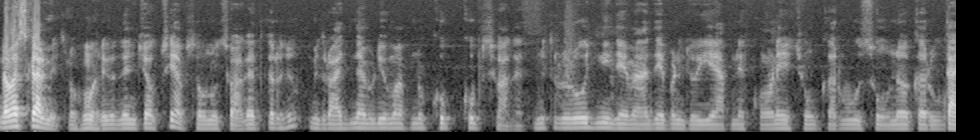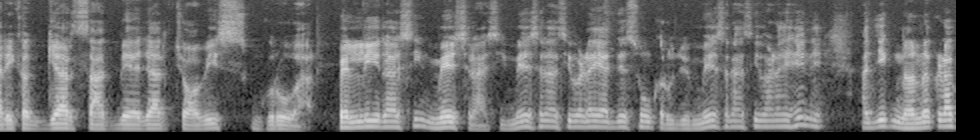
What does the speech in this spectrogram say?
નમસ્કાર મિત્રો, હું હરિવર્ધન ચોકસી, આપ સૌનું સ્વાગત કરું છું. મિત્રો, આજના વિડીયોમાં આપનું ખૂબ ખૂબ સ્વાગત. મિત્રો, રોજની જેમ આજે પણ જોઈએ આપને કોણે શું કરવું, શું ન કરવું. તારીખ અગિયાર સાત બે હજાર ચોવીસ, ગુરુવાર. પહેલી રાશિ મેષ રાશિ. મેષ રાશિવાળાએ આજે શું કરવું જોઈએ? મેષ રાશિવાળાએ છે ને, આજે એક નાનકડા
